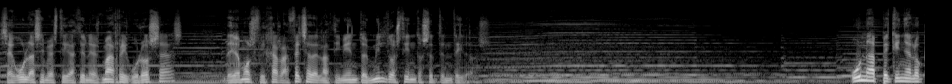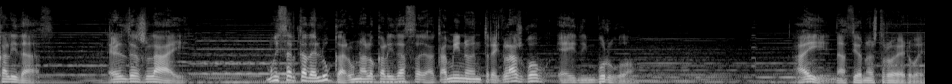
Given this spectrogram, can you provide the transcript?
Según las investigaciones más rigurosas, debemos fijar la fecha del nacimiento en 1272. Una pequeña localidad, Elderslie, muy cerca de Lucar, una localidad a camino entre Glasgow e Edimburgo. Ahí nació nuestro héroe.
